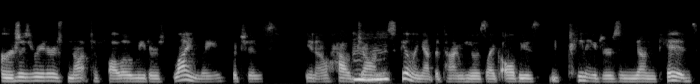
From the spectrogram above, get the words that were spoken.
urges readers not to follow leaders blindly, which is, you know, how John Mhm. was feeling at the time. He was like, all these teenagers and young kids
